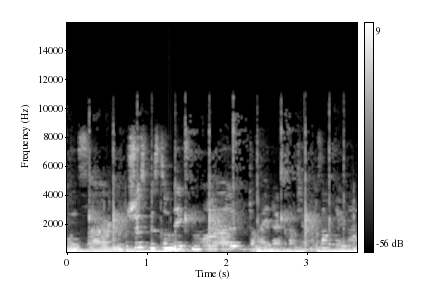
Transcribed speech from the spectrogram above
und sagen Tschüss, bis zum nächsten Mal. Deine Katja und Sabrina.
